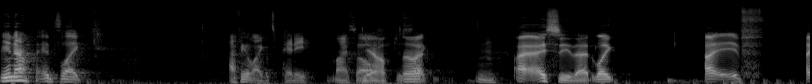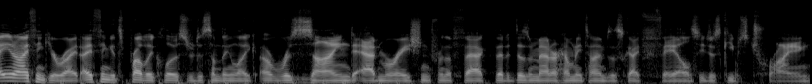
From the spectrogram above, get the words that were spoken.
you know, it's like. I feel like it's pity myself. Yeah. Just No, I- like I, I see that. Like, I if I, you know, I think you're right. I think it's probably closer to something like a resigned admiration from the fact that it doesn't matter how many times this guy fails, he just keeps trying,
